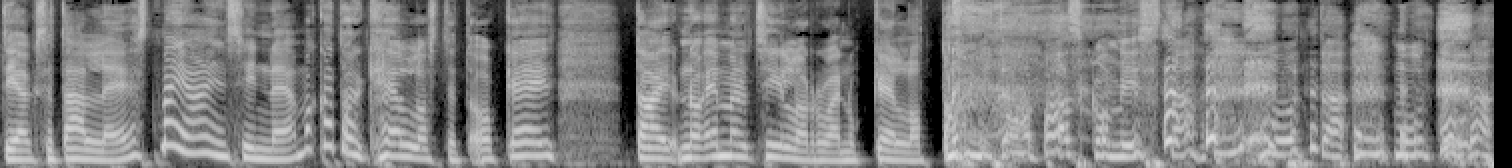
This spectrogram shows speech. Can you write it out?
tiedätkö tälleen. Sitten mä jäin sinne ja mä katsoin kellosta, että okei. Tai no en mä nyt silloin ruvennut kellottaa mitään paskomista, mutta, mutta tota,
